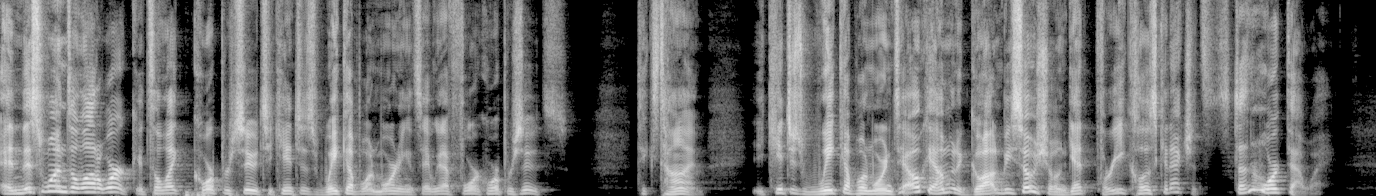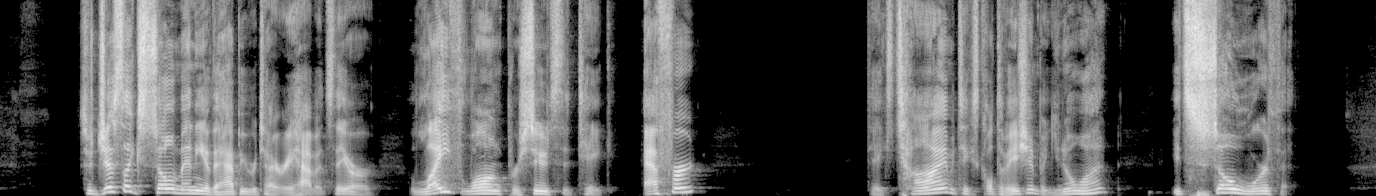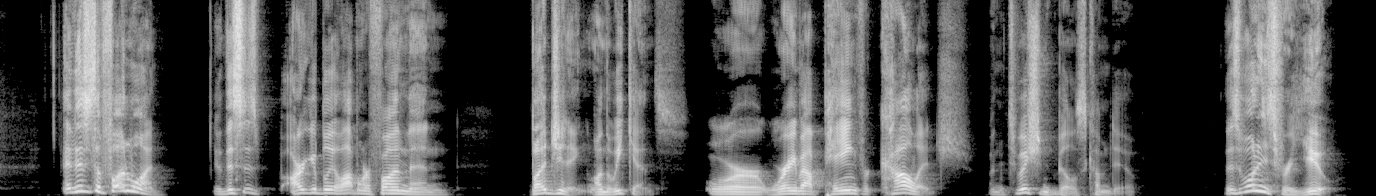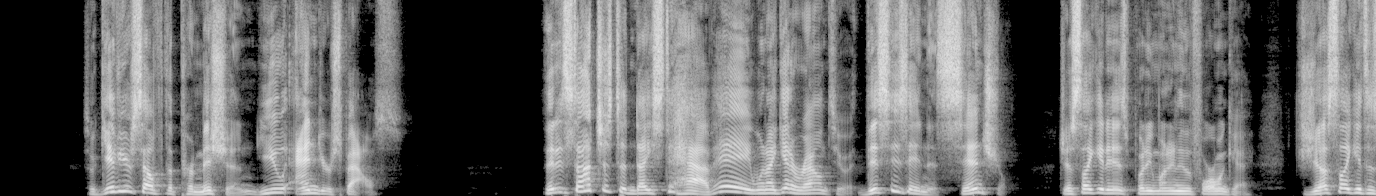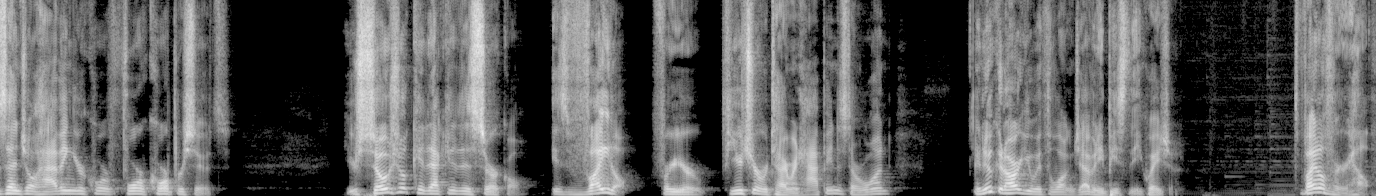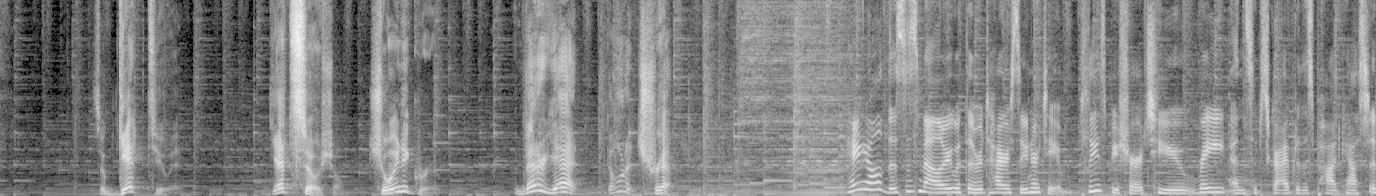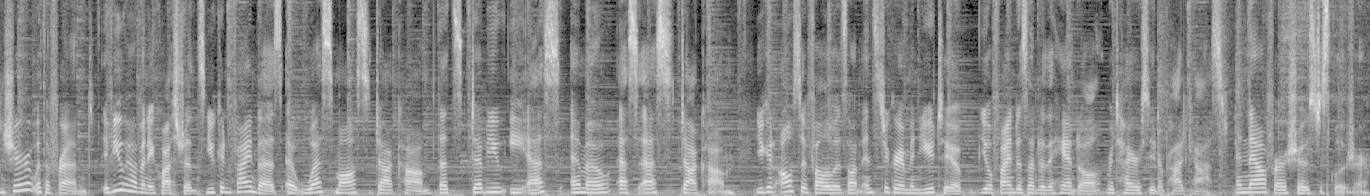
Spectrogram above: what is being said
And this one's a lot of work. It's a, like core pursuits. You can't just wake up one morning and say, to have four core pursuits. It takes time. You can't just wake up one morning and say, okay, I'm going to go out and be social and get three close connections. It doesn't work that way. So, just like so many of the happy retiree habits, they are lifelong pursuits that take effort, takes time, it takes cultivation, but you know what? It's so worth it. And this is a fun one. This is arguably a lot more fun than budgeting on the weekends or worrying about paying for college when tuition bills come due. This one is for you. So give yourself the permission, you and your spouse, that it's not just a nice to have, hey, when I get around to it. This is an essential, just like it is putting money into the 401k, just like it's essential having your core, four core pursuits. Your social connectedness circle is vital for your future retirement happiness, number one. And who can argue with the longevity piece of the equation? It's vital for your health. So get to it, get social, join a group, and better yet, go on a trip. Hey, y'all, this is Mallory with the Retire Sooner team. Please be sure to rate and subscribe to this podcast and share it with a friend. If you have any questions, you can find us at wesmoss.com. That's W E S M O S S.com. You can also follow us on Instagram and YouTube. You'll find us under the handle Retire Sooner Podcast. And now for our show's disclosure.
